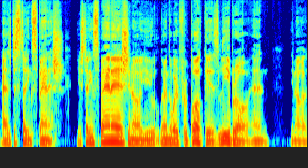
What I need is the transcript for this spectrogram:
as just studying Spanish. You're studying Spanish, you know, you learn the word for book is libro and you know,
